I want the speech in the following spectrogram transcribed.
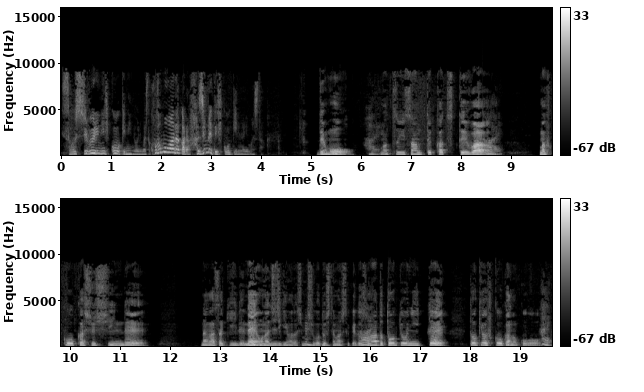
久しぶりに飛行機に乗りました。子供はだから初めて飛行機になりました。でも、はい。松井さんってかつては、はい。まあ、福岡出身で、長崎でね、うん同じ時期に私も仕事してましたけど、うんうんその後東京に行って、はい東京福岡のこう、はい。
